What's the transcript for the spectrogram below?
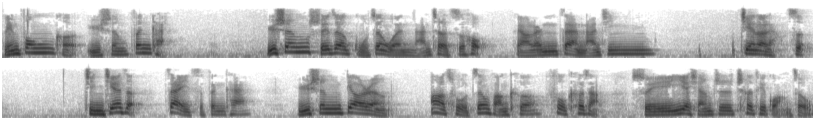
林峰和余生分开。余生随着古正文南撤之后，两人在南京见了两次，紧接着再一次分开。余生调任二处侦防科副科长，随叶祥之撤退广州。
